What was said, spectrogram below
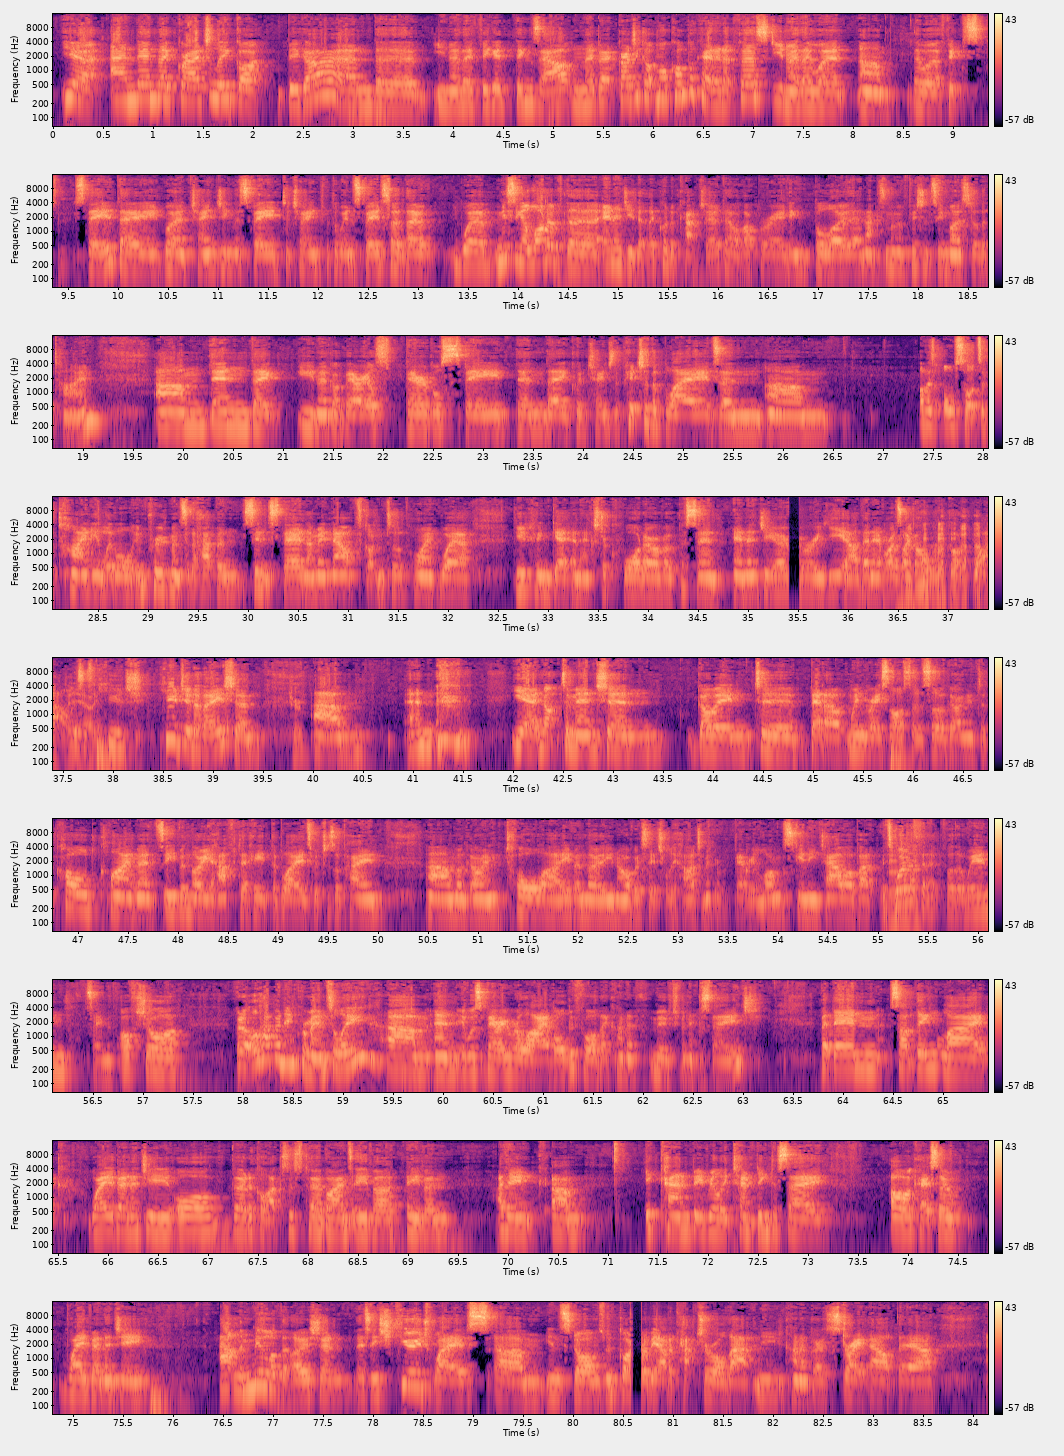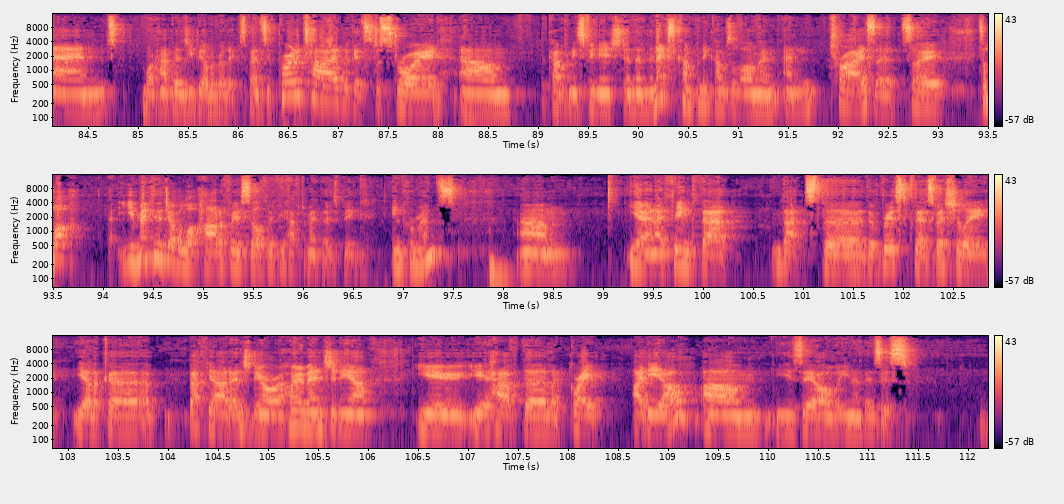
Yeah, and then they gradually got bigger, and uh, you know they figured things out, and they gradually got more complicated. At first, you know they weren't um, they were fixed speed; they weren't changing the speed to change with the wind speed, so they were missing a lot of the energy that they could have captured. They were operating below their maximum efficiency most of the time. Um, then they, you know, got variable variable speed. Then they could change the pitch of the blades, and um, oh, there's all sorts of tiny little improvements that have happened since then. I mean, now it's gotten to the point where you can get an extra quarter of a percent energy over a year, then everyone's like, oh my God, wow, this yeah. is a huge, huge innovation. Sure. Um, and yeah, not to mention going to better wind resources. So we're going into cold climates, even though you have to heat the blades, which is a pain um, are going taller, even though, you know, obviously it's really hard to make a very long, skinny tower, but it's mm-hmm. worth it for the wind. Same with offshore. But it all happened incrementally, um, and it was very reliable before they kind of moved to the next stage. But then something like wave energy or vertical axis turbines, even, even I think um, it can be really tempting to say, oh, okay, so wave energy out in the middle of the ocean. There's these huge waves um, in storms. We've got to be able to capture all that, and you kind of go straight out there. And what happens? You build a really expensive prototype, it gets destroyed. Um, the company's finished, and then the next company comes along and, and tries it. So it's a lot. You're making the job a lot harder for yourself if you have to make those big increments. Um, yeah, and I think that that's the the risk that especially yeah like a, a backyard engineer or a home engineer you you have the like great idea. Um, you say, oh, you know, there's this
